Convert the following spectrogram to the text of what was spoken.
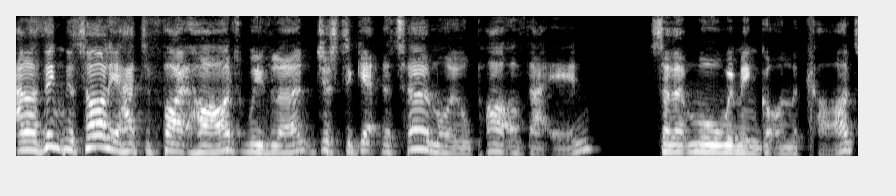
And I think Natalya had to fight hard, we've learned, just to get the turmoil part of that in so that more women got on the card.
